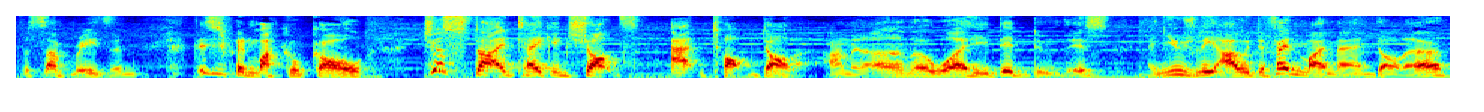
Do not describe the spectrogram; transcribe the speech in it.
For some reason, this is when Michael Cole just started taking shots at Top Dolla. I mean, I don't know why he did do this, and usually I would defend my man Dolla.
